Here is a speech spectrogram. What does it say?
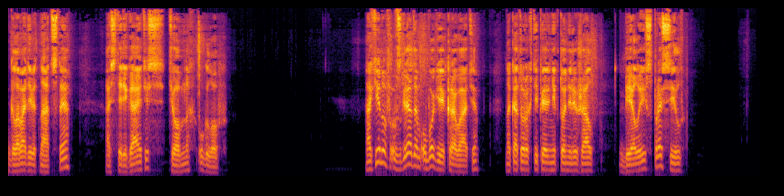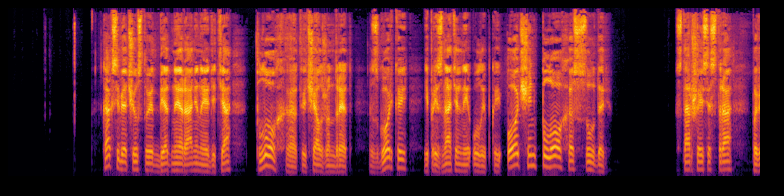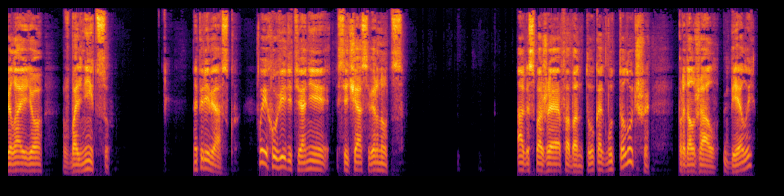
Глава девятнадцатая. Остерегайтесь темных углов. Окинув взглядом убогие кровати, на которых теперь никто не лежал, Белый спросил. «Как себя чувствует бедное раненое дитя?» «Плохо», — отвечал Жондрет с горькой и признательной улыбкой. «Очень плохо, сударь». Старшая сестра повела ее в больницу. На перевязку. Вы их увидите, они сейчас вернутся. А госпоже Фабанту как будто лучше, — продолжал Белый,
